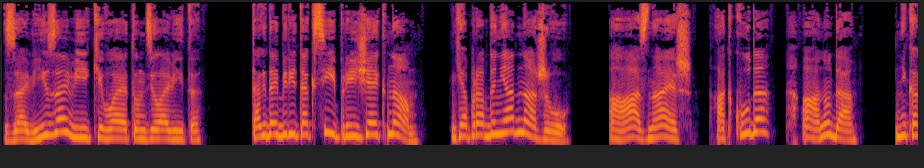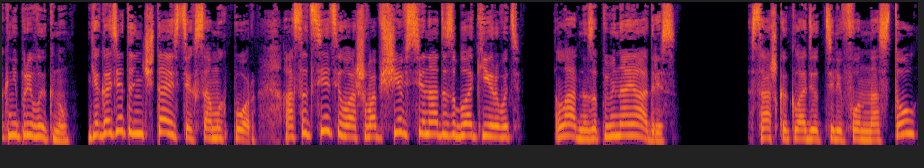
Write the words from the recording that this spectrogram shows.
«Зови, зови», — кивает он деловито. «Тогда бери такси и приезжай к нам. Я, правда, не одна живу». «А, знаешь, откуда? А, ну да. Никак не привыкну. Я газеты не читаю с тех самых пор, а соцсети ваши вообще все надо заблокировать. Ладно, запоминай адрес». Сашка кладет телефон на стол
